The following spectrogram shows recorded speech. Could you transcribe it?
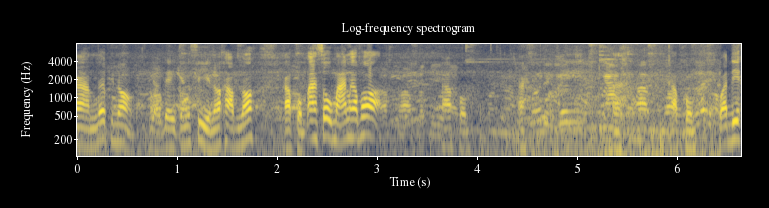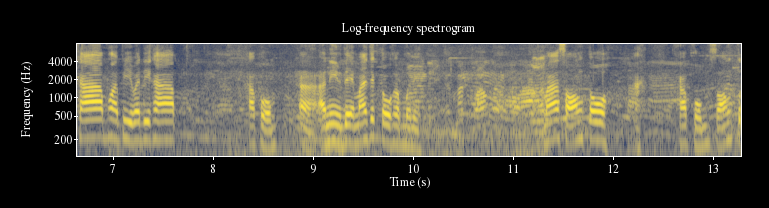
งามเด้อพี่น้องอยากได้จังสี่เนาะครับเนาะครับผมอะโซกหมันครับพ่อ ครับสวัสดีครับผมอะอะครับผมสวัสดีครับพ่อปีสวัสดีครับ ครับผมอะอันนี้ได้มาจากโตครับมือนี่มาสองโตอะ ครับผมสองโต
